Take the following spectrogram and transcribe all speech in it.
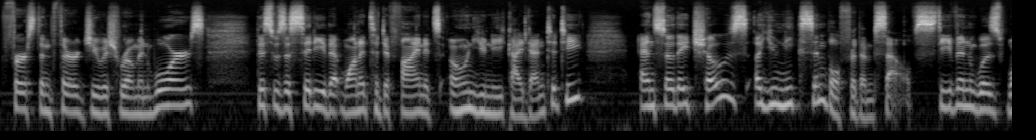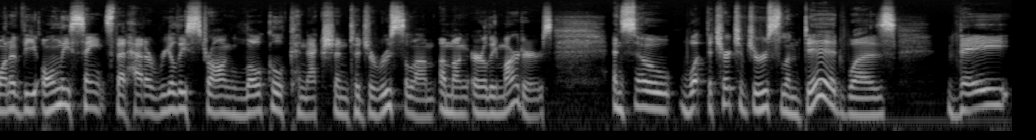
First and Third Jewish Roman Wars. This was a city that wanted to define its own unique identity. And so they chose a unique symbol for themselves. Stephen was one of the only saints that had a really strong local connection to Jerusalem among early martyrs. And so what the Church of Jerusalem did was they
